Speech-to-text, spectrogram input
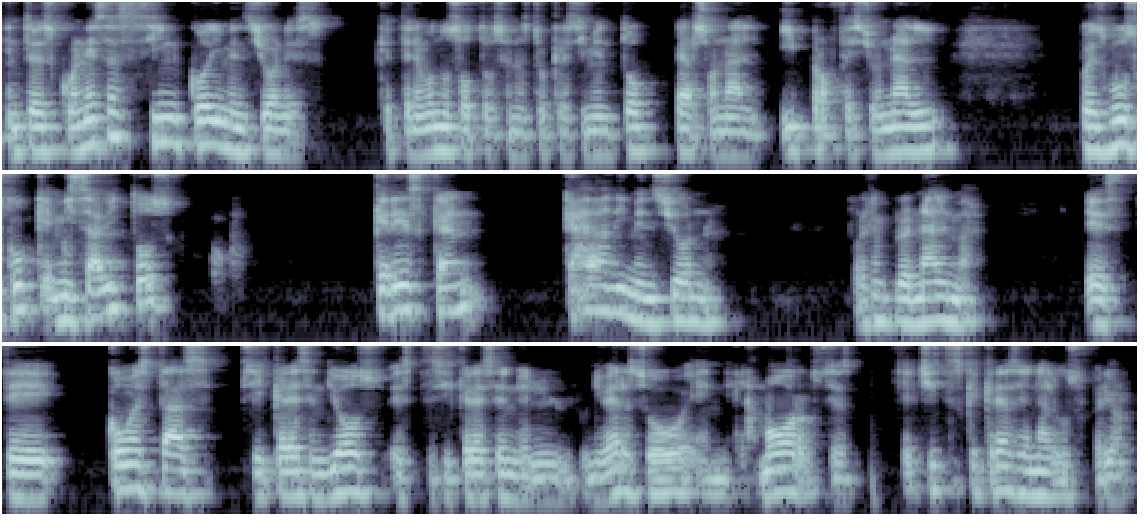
Entonces, con esas cinco dimensiones que tenemos nosotros en nuestro crecimiento personal y profesional, pues busco que mis hábitos crezcan cada dimensión. Por ejemplo, en alma, este, ¿cómo estás? Si crees en Dios, este, si crees en el universo, en el amor, o sea, el chiste es que creas en algo superior.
